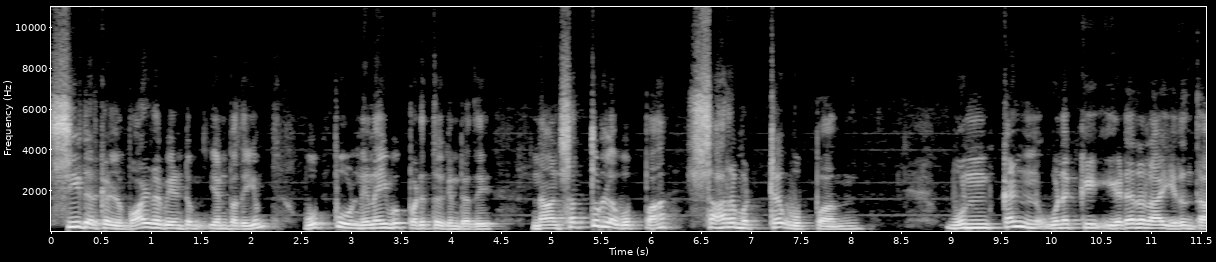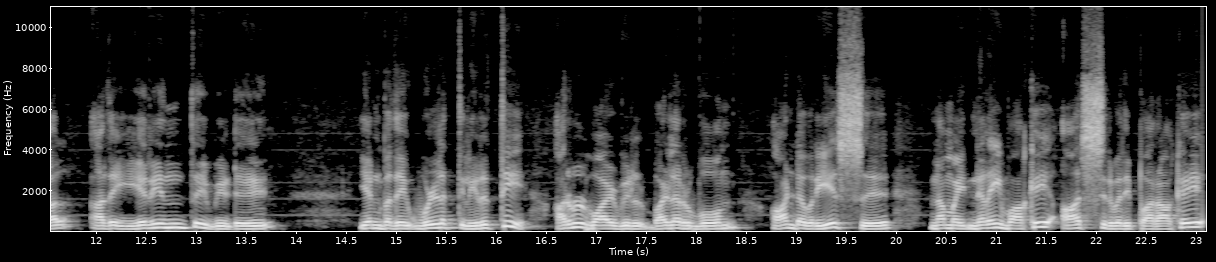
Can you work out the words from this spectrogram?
சீடர்கள் வாழ வேண்டும் என்பதையும் உப்பு நினைவுபடுத்துகின்றது. நான் சத்துள்ள உப்பா சாரமற்ற உப்பா? உன் கண் உனக்கு இடரலாய் இருந்தால் அதை எரிந்து விடு என்பதை உள்ளத்தில் இருத்தி அருள் வாழ்வில் வளர்வோம். ஆண்டவர் இயேசு நம்மை நிறைவாக ஆசிர்வதிப்பாராக.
